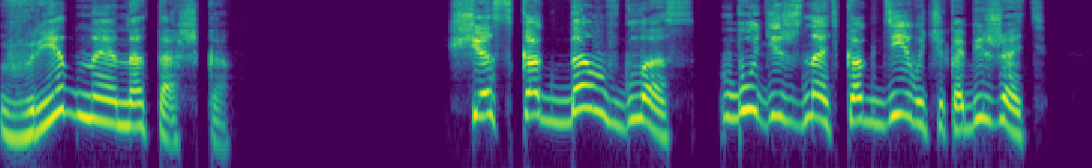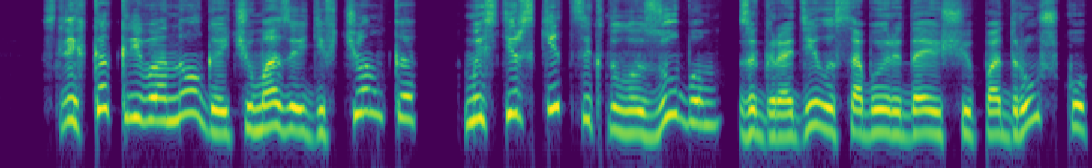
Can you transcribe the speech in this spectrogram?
Вредная Наташка. «Сейчас как дам в глаз, будешь знать, как девочек обижать!» Слегка кривоногая чумазая девчонка мастерски цыкнула зубом, загородила собой рыдающую подружку,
